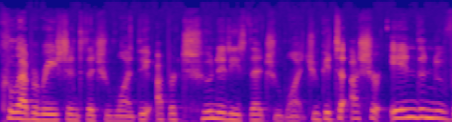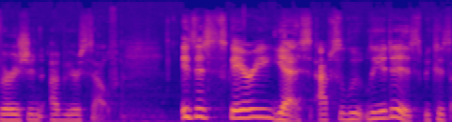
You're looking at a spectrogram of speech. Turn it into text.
collaborations that you want, the opportunities that you want. You get to usher in the new version of yourself. Is it scary? Yes, absolutely it is because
